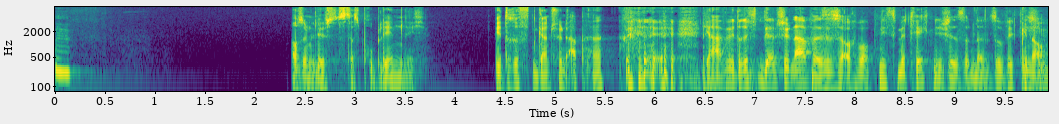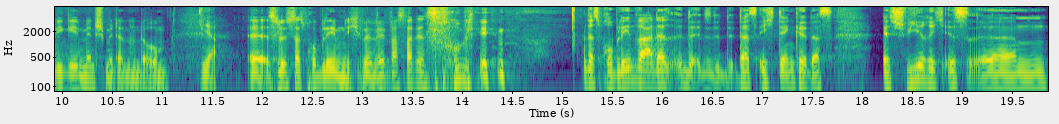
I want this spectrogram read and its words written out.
hm. außerdem löst es das Problem nicht. Wir driften ganz schön ab, hä? ja, wir driften ganz schön ab. Es ist auch überhaupt nichts mehr Technisches, sondern so wirklich, genau. wie gehen Menschen miteinander um. Ja. Äh, es löst das Problem nicht. Was war denn das Problem? Das Problem war, dass, dass ich denke, dass es schwierig ist, ähm,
